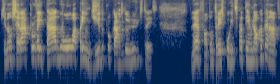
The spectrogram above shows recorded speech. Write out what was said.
que não será aproveitado ou aprendido para o carro de 2023. Né? Faltam três corridas para terminar o campeonato.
